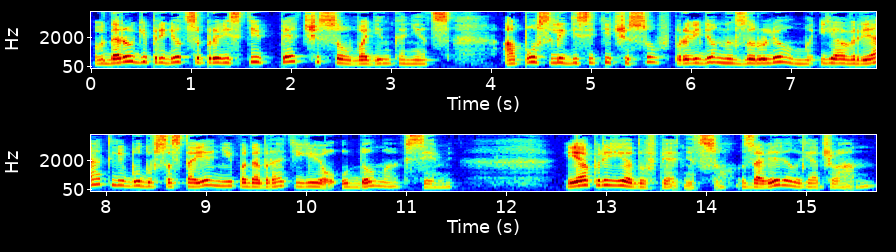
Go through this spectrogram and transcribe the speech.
В дороге придется провести пять часов в один конец — а после десяти часов, проведенных за рулем, я вряд ли буду в состоянии подобрать ее у дома в семь. «Я приеду в пятницу», — заверил я Джоан.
